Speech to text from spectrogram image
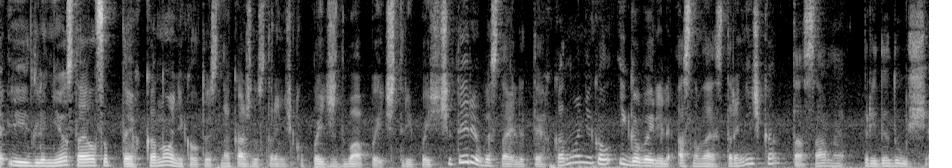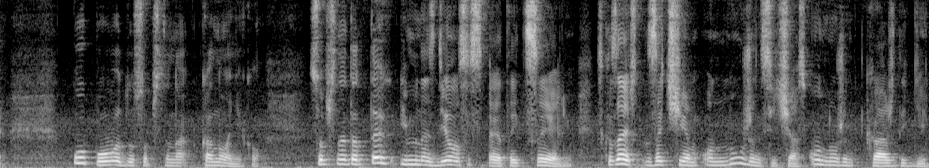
и для нее ставился тег canonical, то есть на каждую страничку page 2, page 3, page 4 вы ставили тег canonical и говорили, основная страничка та самая предыдущая. По поводу, собственно, canonical. Собственно, этот тег именно сделался с этой целью. Сказать, зачем он нужен сейчас, он нужен каждый день.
